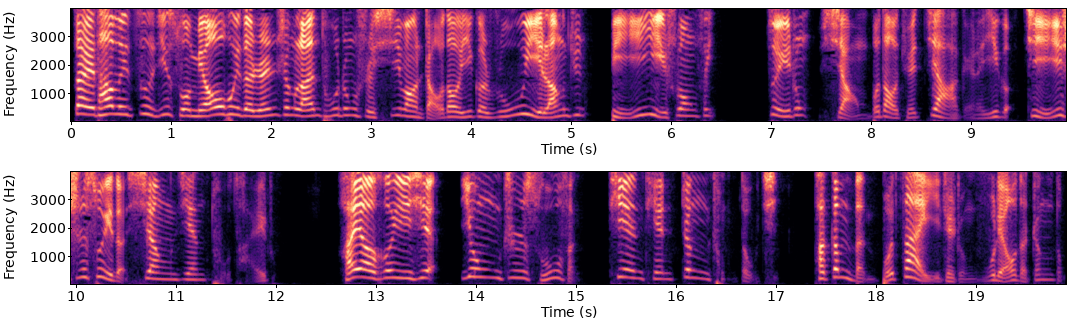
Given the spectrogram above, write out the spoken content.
在她为自己所描绘的人生蓝图中，是希望找到一个如意郎君，比翼双飞。最终想不到，却嫁给了一个几十岁的乡间土财主，还要和一些。庸脂俗粉，天天争宠斗气，他根本不在意这种无聊的争斗。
